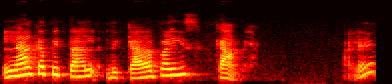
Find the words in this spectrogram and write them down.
La capital de cada país cambia. ¿Vale?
